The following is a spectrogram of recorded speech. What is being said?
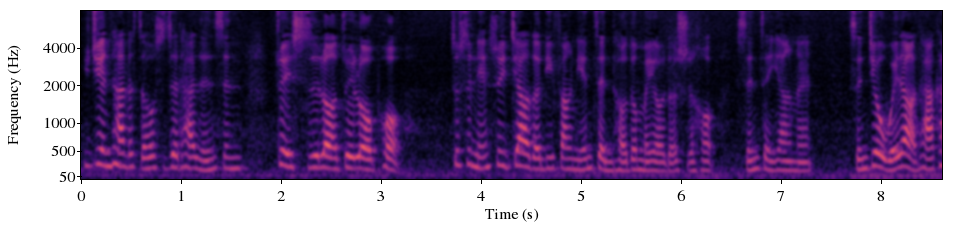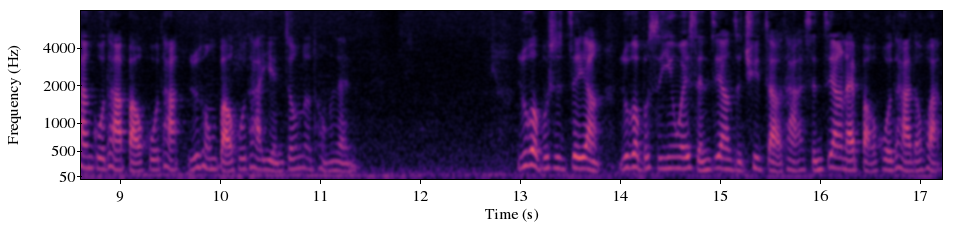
遇见他的时候是在他人生最失落、最落魄，就是连睡觉的地方连枕头都没有的时候，神怎样呢？神就围绕他看顾他保护他，如同保护他眼中的同人。如果不是这样，如果不是因为神这样子去找他，神这样来保护他的话，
